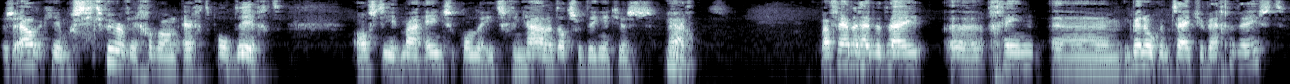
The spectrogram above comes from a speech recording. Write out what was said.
Dus elke keer moest die deur weer gewoon echt potdicht. Als hij maar één seconde iets ging halen, dat soort dingetjes. Ja. ja maar verder hebben wij uh, geen. Uh, ik ben ook een tijdje weg geweest.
